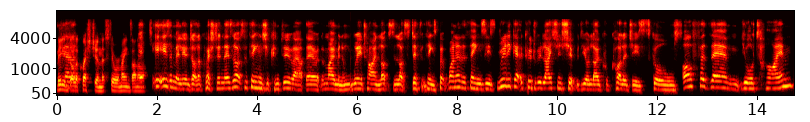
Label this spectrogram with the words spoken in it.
million dollar question that still remains unanswered? It is a million dollar question. There's lots of things you can do out there at the moment, and we're trying lots and lots of different things. But one of the things is really get a good relationship with your local colleges, schools, offer them your time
